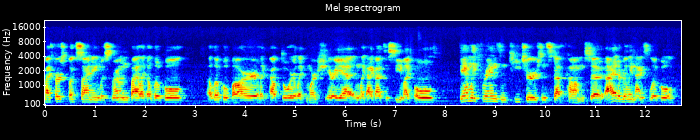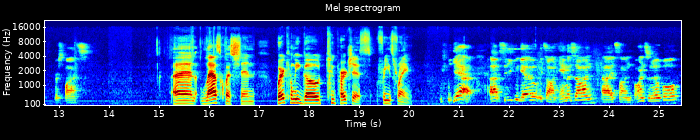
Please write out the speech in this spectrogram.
my first book signing was thrown by like a local a local bar like outdoor like marsh area and like I got to see like old family, friends, and teachers and stuff come. So I had a really nice local response. And last question where can we go to purchase Freeze Frame? yeah, uh, so you can go, it's on Amazon, uh, it's on Barnes & Noble.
